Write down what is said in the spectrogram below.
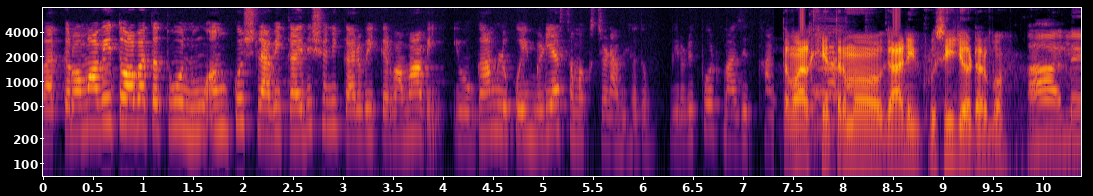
વાત કરવામાં આવે તો આવા તત્વોનું અંકુશ લાવી કાયદેસરની કાર્યવાહી કરવામાં આવી એવું ગામ લોકોએ મીડિયા સમક્ષ જણાવ્યું હતું. Bureau report Majid Khan. તમારા ખેતરમાં ગાડી ઘૂસી ગયો ટર્બો? હા એટલે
